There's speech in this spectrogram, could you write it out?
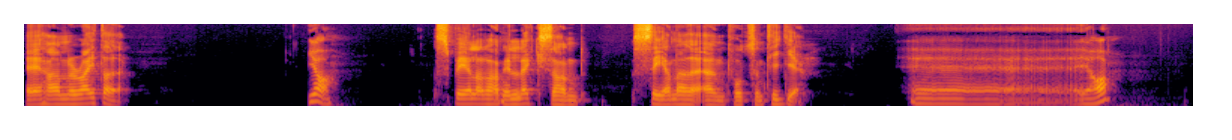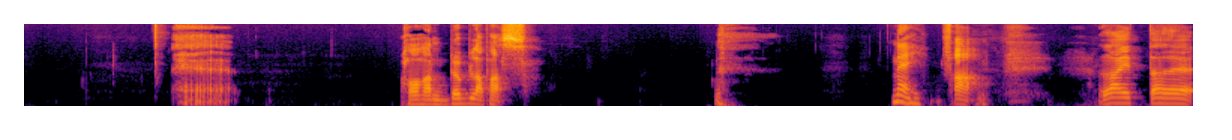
Är han rightare? Ja. Spelade han i Leksand senare än 2010? Eh, ja. Har han dubbla pass? Nej. Fan. Rightare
